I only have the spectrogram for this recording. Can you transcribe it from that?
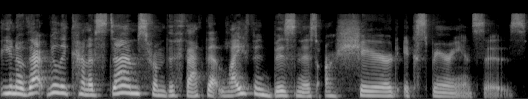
you know, that really kind of stems from the fact that life and business are shared experiences.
